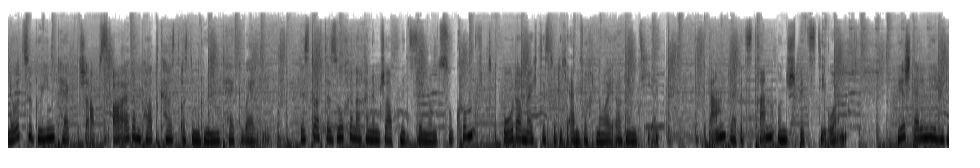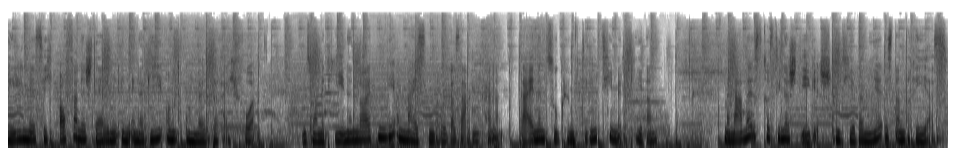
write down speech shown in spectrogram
Hallo zu Green Tech Jobs, eurem Podcast aus dem Green Tech Valley. Bist du auf der Suche nach einem Job mit Sinn und Zukunft oder möchtest du dich einfach neu orientieren? Dann bleib jetzt dran und spitz die Ohren. Wir stellen dir regelmäßig offene Stellen im Energie- und Umweltbereich vor. Und zwar mit jenen Leuten, die am meisten darüber sagen können, deinen zukünftigen Teammitgliedern. Mein Name ist Christina Stegisch und hier bei mir ist Andreas.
